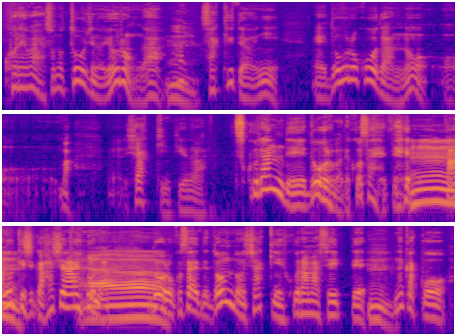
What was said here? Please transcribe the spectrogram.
これはその当時の世論が、うん、さっき言ったように、えー、道路公団のまあ借金っていうのは作らんで道路までこさえて、たぬきしか走らないような道路こさえて、どんどん借金膨らましていって、うん、なんかこう、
